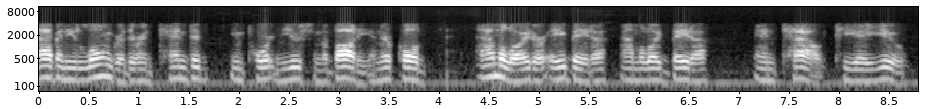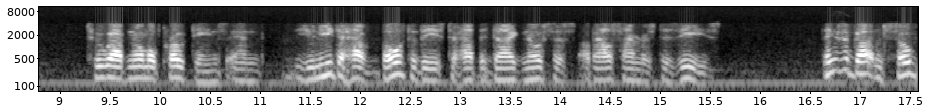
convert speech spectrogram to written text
have any longer their intended important use in the body. And they're called amyloid or A beta, amyloid beta, and tau, TAU, two abnormal proteins. And you need to have both of these to have the diagnosis of Alzheimer's disease. Things have gotten so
